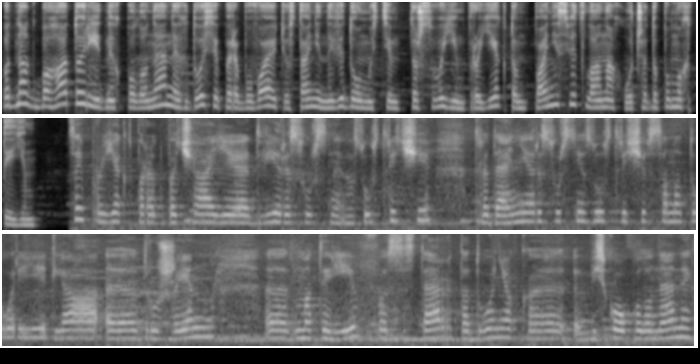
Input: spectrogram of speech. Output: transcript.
Однак багато рідних полонених досі перебувають у стані невідомості. Тож своїм проєктом пані Світлана хоче допомогти їм. Цей проєкт передбачає дві ресурсних зустрічі, триденні ресурсні зустрічі в санаторії для е, дружин, е, матерів, сестер та доньок е, військовополонених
